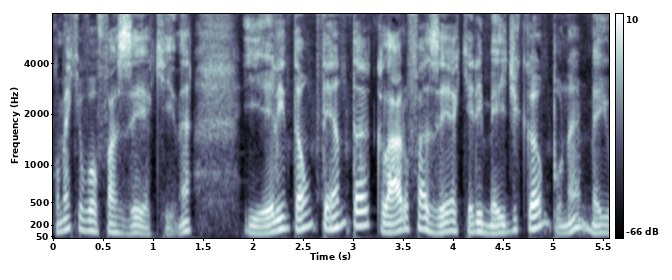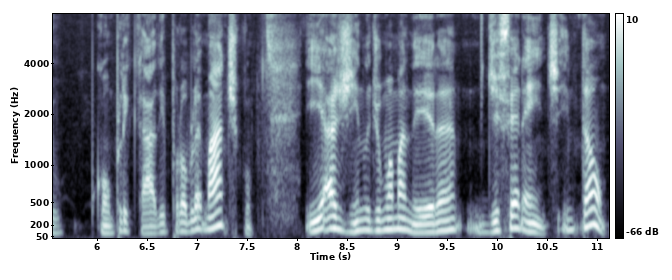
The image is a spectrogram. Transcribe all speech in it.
como é que eu vou fazer aqui, né? E ele então tenta, claro, fazer aquele meio de campo, né, meio complicado e problemático e agindo de uma maneira diferente. Então,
